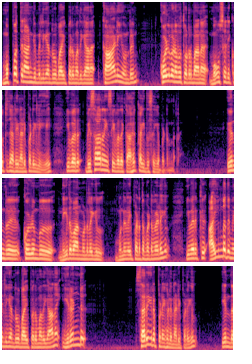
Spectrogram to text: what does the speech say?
முப்பத்தி நான்கு மில்லியன் ரூபாய் பெறுமதியான காணி ஒன்றின் கொள்வனவு தொடர்பான மோசடி குற்றச்சாட்டின் அடிப்படையிலேயே இவர் விசாரணை செய்வதற்காக கைது செய்யப்பட்டிருந்தார். இன்று கொழும்பு நீதவான் முன்னிலையில் முன்னிலைப்படுத்தப்பட்ட வேளையில் இவருக்கு ஐம்பது மில்லியன் ரூபாய் பெறுமதியான இரண்டு சரீரப்பிணைகளின் அடிப்படையில் இந்த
